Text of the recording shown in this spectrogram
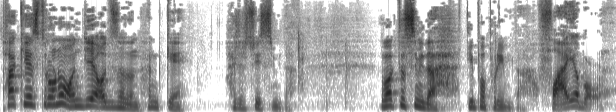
팟캐스트로는 언제 어디서든 함께 하실 수 있습니다. 음악 듣습니다. 디퍼플입니다. Fireball.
